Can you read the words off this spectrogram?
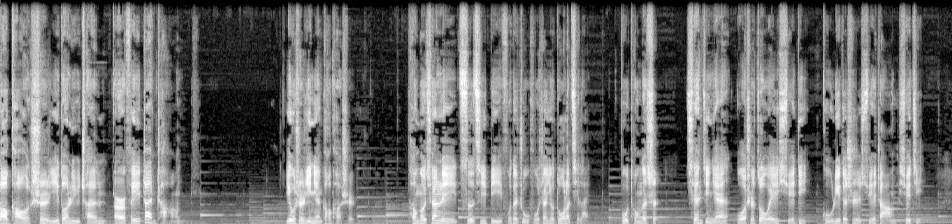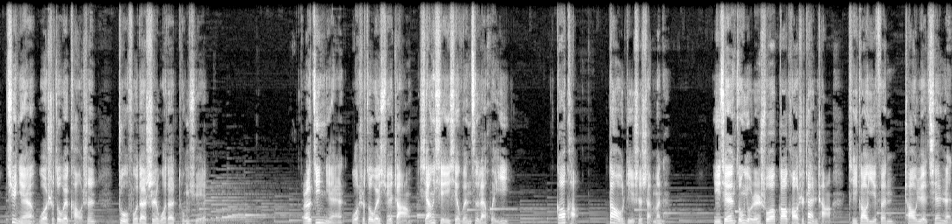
高考是一段旅程，而非战场。又是一年高考时，朋友圈里此起彼伏的祝福声又多了起来。不同的是，前几年我是作为学弟，鼓励的是学长学姐；去年我是作为考生，祝福的是我的同学。而今年我是作为学长，想写一些文字来回忆。高考到底是什么呢？以前总有人说高考是战场，提高一分超越千人。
